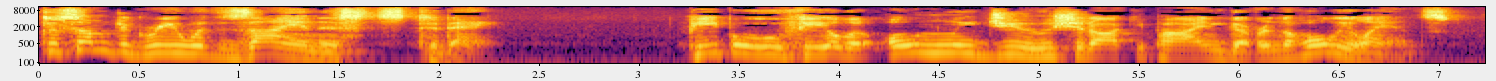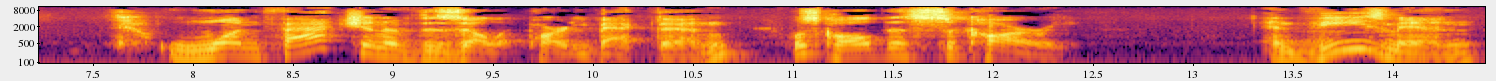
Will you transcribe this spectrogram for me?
to some degree with Zionists today. People who feel that only Jews should occupy and govern the Holy Lands. One faction of the Zealot party back then was called the Sicarii. And these men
